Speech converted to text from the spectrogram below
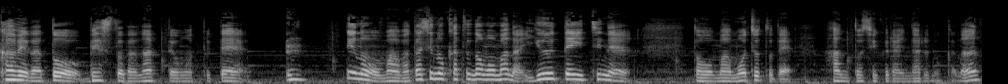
カフェだとベストだなって思ってて、うんっていうのも、まあ私の活動もまだ言うて1年と、まあもうちょっとで半年ぐらいになるのかな。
